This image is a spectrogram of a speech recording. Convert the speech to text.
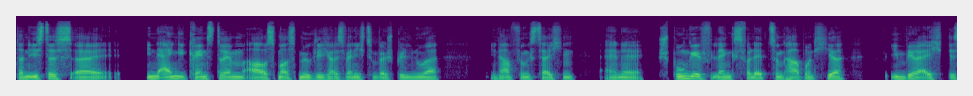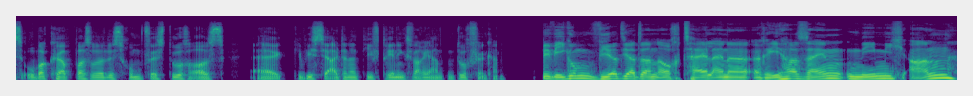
dann ist das äh, in eingegrenzterem Ausmaß möglich, als wenn ich zum Beispiel nur in Anführungszeichen eine Sprunggelenksverletzung habe und hier im Bereich des Oberkörpers oder des Rumpfes durchaus äh, gewisse Alternativtrainingsvarianten durchführen kann. Bewegung wird ja dann auch Teil einer Reha sein, nehme ich an.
